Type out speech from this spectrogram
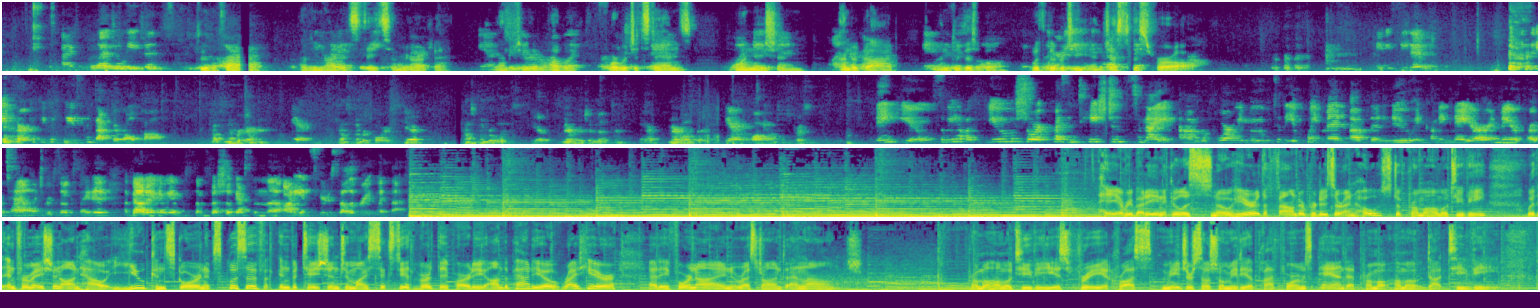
I pledge allegiance To the flag of the United States of America and to the republic for which it stands, one nation, under God, indivisible, with liberty and justice for all. May be seated. City clerk, if you could please conduct a roll call. Councilmember Garner. Here. Councilmember Kors. Here. Councilmember Woods. Here. Mayor Pro Tem Middleton. Here. Mayor Holstege. Here. All councils present. Thank you. So we have a few short presentations tonight um, before we move to the appointment of the new incoming mayor and mayor pro tem, which we're so excited about. I know we have some special guests in the audience here to celebrate with us. Hey everybody, Nicholas Snow here, the founder, producer, and host of Promo Homo TV, with information on how you can score an exclusive invitation to my 60th birthday party on the patio right here at 849 Restaurant and Lounge. Promo Homo TV is free across major social media platforms and at promohomo.tv.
